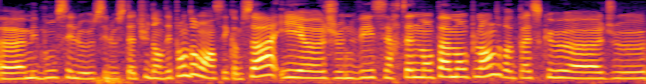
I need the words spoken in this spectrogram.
mais bon, c'est le, le, statut d'indépendant, hein, c'est comme ça. Et je ne vais certainement pas m'en plaindre parce que je,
